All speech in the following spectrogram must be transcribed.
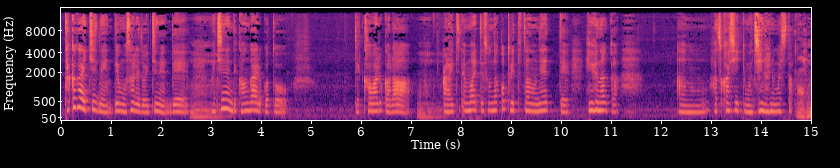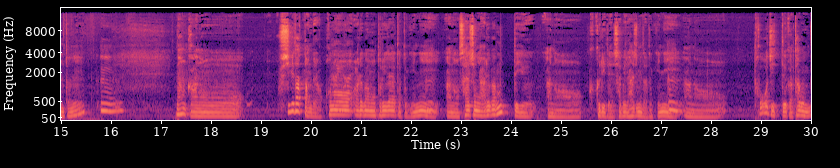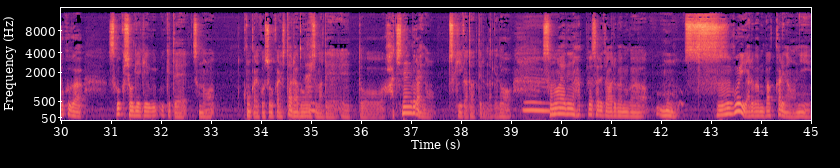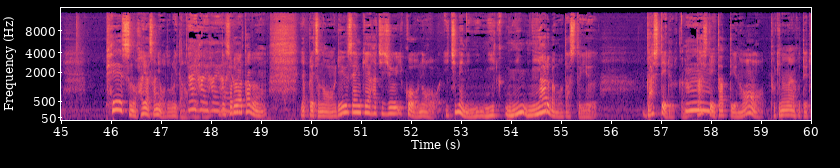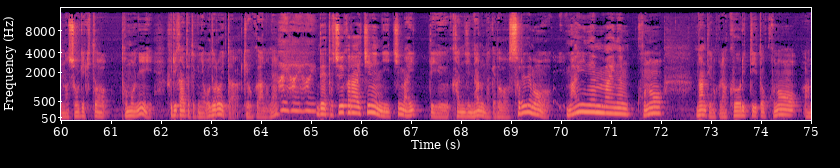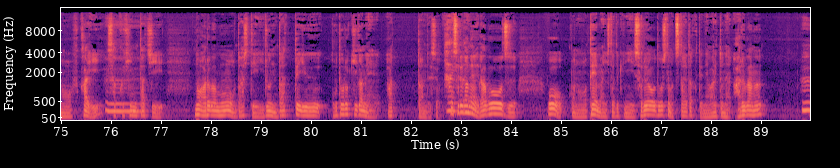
たかが1年でもされど1年で、うん、1年で考えることって変わるから、うん、あら1年前ってそんなこと言ってたのねって いうなんかあの恥ずかしい気持ちになりました。あ本当に？うん。なんかあのー、不思議だったんだよ。このアルバムを取り上げた時に、はいはい、あの最初にアルバムっていうあのー、くくりで喋り始めた時に、うん、あのー、当時っていうか多分僕がすごく衝撃を受けてその今回ご紹介した「ラブオーズまで、はい、えー、っと8年ぐらいの月が経ってるんだけどその間に発表されたアルバムがもうすごいアルバムばっかりなのにペースの速さに驚いたのでそれは多分やっぱりその流線形80以降の1年に 2, 2, アルバムを出すという出しているかな、出していたっていうのを時のないホテルの衝撃とともに振り返った時に驚いた記憶があるのね、はいはいはい、で途中から1年に1枚っていう感じになるんだけどそれでも毎年毎年このなんていうのかなクオリティとこのあの深い作品たちのアルバムを出しているんだっていう驚きがねあったんですよ、はいはい、でそれがね「ラブオーズをこのテーマにした時にそれをどうしても伝えたくてね割とねアルバム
